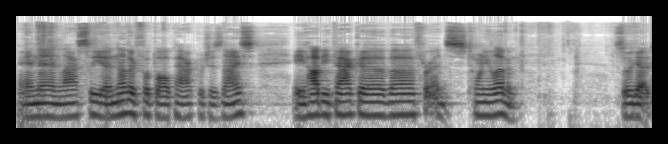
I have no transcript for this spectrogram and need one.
And then lastly, another football pack, which is nice. A hobby pack of uh, threads, 2011. So we got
